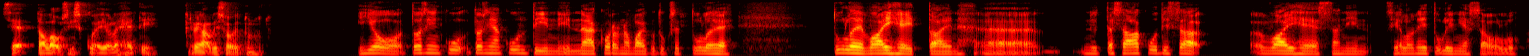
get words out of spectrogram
se talousisku ei ole heti realisoitunut? Joo, tosiaan, tosiaan kuntiin niin nämä koronavaikutukset tulee, tulee vaiheittain. Nyt tässä akuutissa vaiheessa niin siellä on etulinjassa ollut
